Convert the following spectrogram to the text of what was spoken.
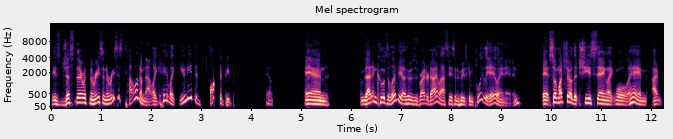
He's just there with Nurys, and Nurys is telling him that, like, hey, like you need to talk to people. Yep. And I mean, that includes Olivia, who's his ride or die last season, who's completely alienated. And so much so that she's saying, like, well, hey, I'm, I'm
